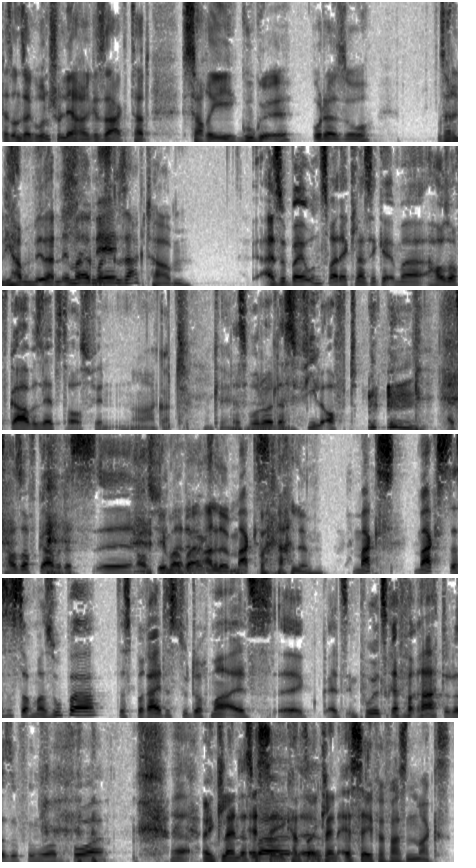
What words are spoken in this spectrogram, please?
dass unser Grundschullehrer gesagt hat, sorry, Google oder so, sondern die haben, werden immer irgendwas Nee. gesagt haben. Also bei uns war der Klassiker immer Hausaufgabe selbst rausfinden. Oh Gott, okay. Das wurde das viel oft als Hausaufgabe das äh, rausfinden. immer er bei gesagt, allem. Max, Bei allem. Max, Max, das ist doch mal super. Das bereitest du doch mal als äh, als Impulsreferat oder so für morgen vor. Ja, Ein kleines Das war, Essay, kannst du äh, einen kleinen Essay verfassen, Max?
